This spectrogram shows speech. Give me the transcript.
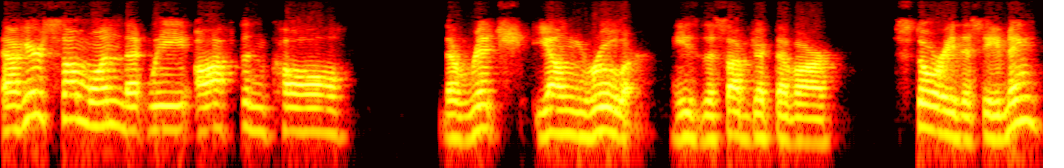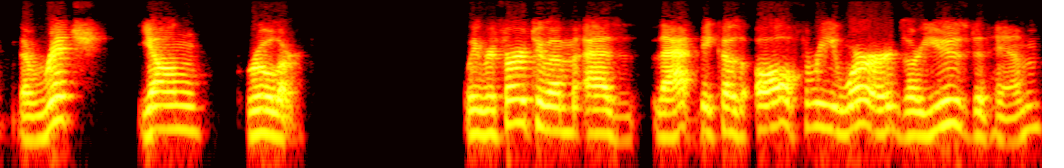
Now, here's someone that we often call the rich young ruler. He's the subject of our story this evening, the rich young ruler. We refer to him as that because all three words are used of him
